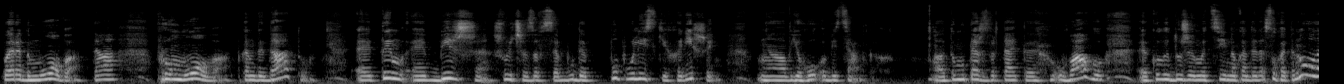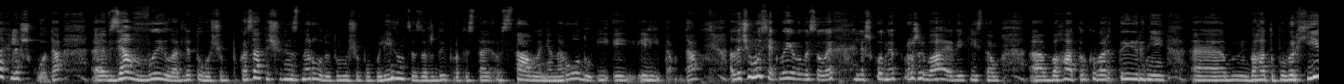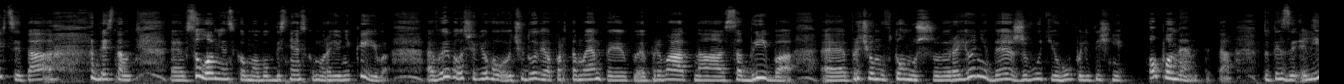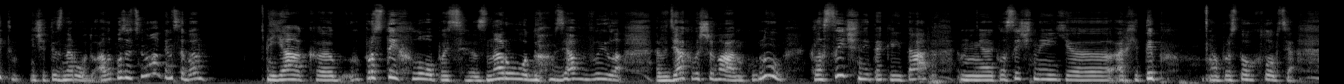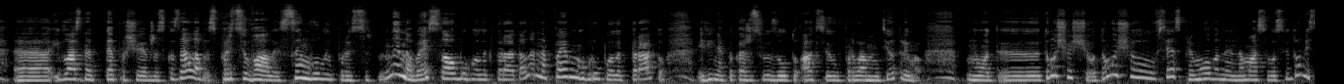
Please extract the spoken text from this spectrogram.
передмова та промова кандидату, е, тим е, більше, швидше за все, буде популістських рішень е, в його обіцянках. Тому теж звертайте увагу, е, коли дуже емоційно кандидат. Слухайте, ну Олег Ляшко та, е, взяв вила для того, щоб показати, що він з народу, тому що популізм це завжди протиставлення народу і е- елітам. Та? Але чомусь, як виявилось, Олег Ляшко не проживає в якійсь там багатоквартирній, багатоповерхівці, та десь там в Солом'янському або в Деснянському районі Києва. Виявилося, що в його чудові апартаменти, приватна садиба, причому в тому ж районі, де живуть його політичні опоненти. Та? То ти з еліт чи ти з народу. Але позиціонував він себе. Як е, простий хлопець з народу взяв вила, вдяг вишиванку. Ну, класичний такий, та класичний е, архетип е, простого хлопця. Е, І, власне, те, про що я вже сказала, спрацювали символи не на весь слава Богу електорат, але на певну групу електорату. І він, як то кажуть, свою золоту акцію в парламенті отримав. От, е, тому що що? Тому що все спрямоване на масову свідомість.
